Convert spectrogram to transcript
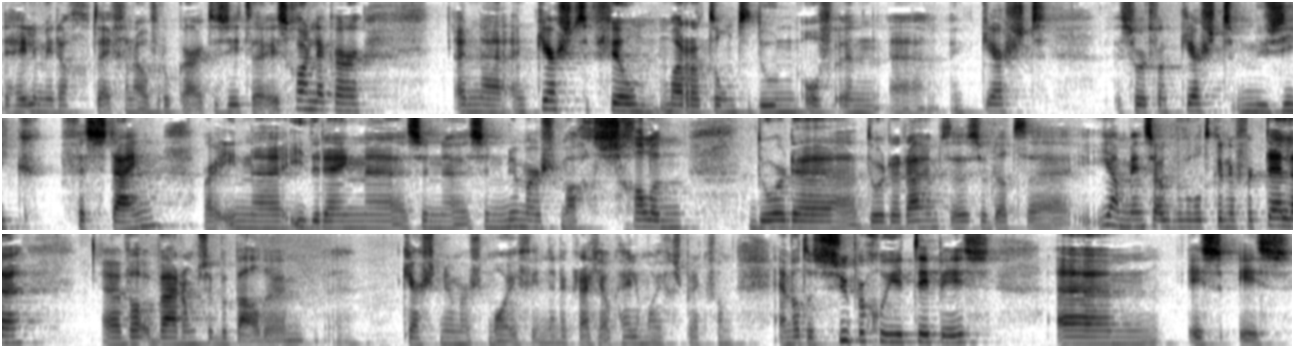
de hele middag tegenover elkaar te zitten, is gewoon lekker een, uh, een kerstfilmmarathon te doen of een, een kerst, soort van kerstmuziekfestijn. Waarin iedereen zijn, zijn nummers mag schallen door de, door de ruimte. Zodat ja, mensen ook bijvoorbeeld kunnen vertellen waarom ze bepaalde kerstnummers mooi vinden. Daar krijg je ook hele mooie gesprekken van. En wat een supergoeie tip is, um, is, is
